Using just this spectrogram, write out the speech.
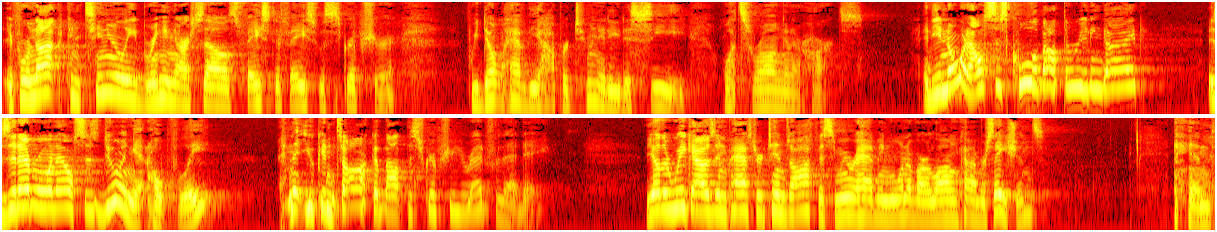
If we're not continually bringing ourselves face to face with Scripture, we don't have the opportunity to see what's wrong in our hearts. And you know what else is cool about the reading guide? Is that everyone else is doing it, hopefully, and that you can talk about the Scripture you read for that day. The other week I was in Pastor Tim's office and we were having one of our long conversations. And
